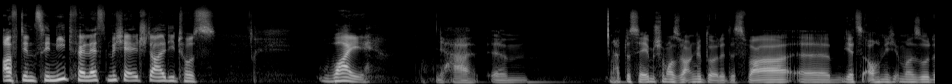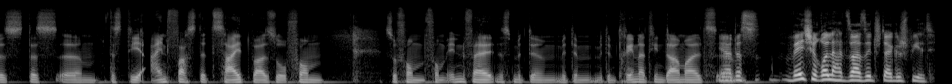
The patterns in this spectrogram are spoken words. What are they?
auf dem Zenit verlässt Michael Stahl die TUS. Why? Ja, ähm, ich habe das ja eben schon mal so angedeutet. Es war äh, jetzt auch nicht immer so, dass, dass, ähm, dass die einfachste Zeit war, so vom, so vom, vom Innenverhältnis mit dem, mit, dem, mit dem Trainerteam damals. Ja, ähm, das, welche Rolle hat Sasic da gespielt?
